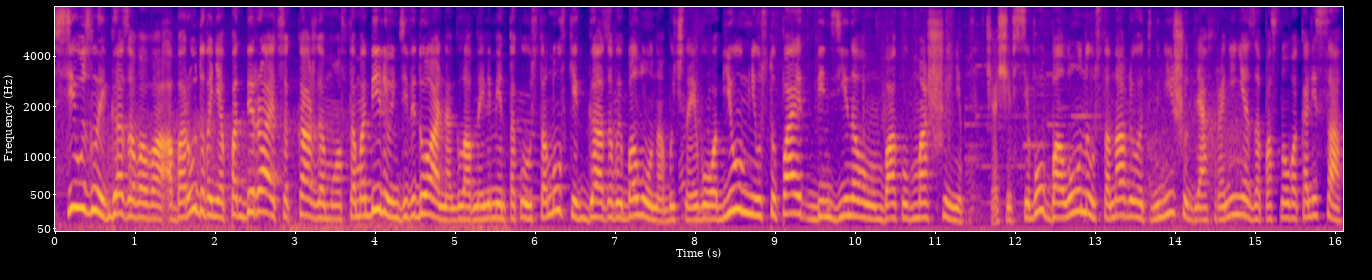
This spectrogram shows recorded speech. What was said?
Все узлы газового оборудования подбираются к каждому автомобилю индивидуально. Главный элемент такой установки – газовый баллон. Обычно его объем не уступает бензиновому баку в машине. Чаще всего баллоны устанавливают в нишу для хранения запасного колеса.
